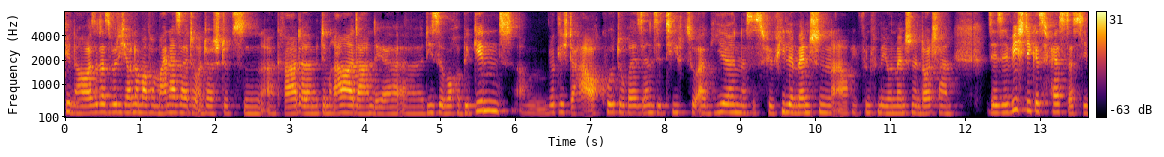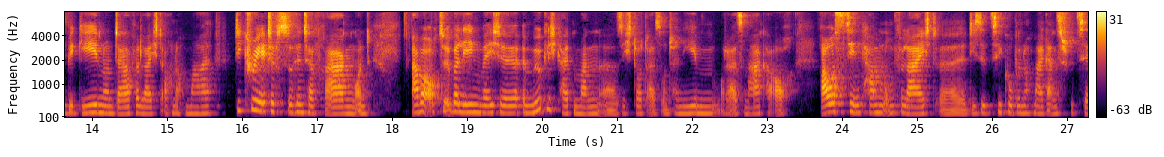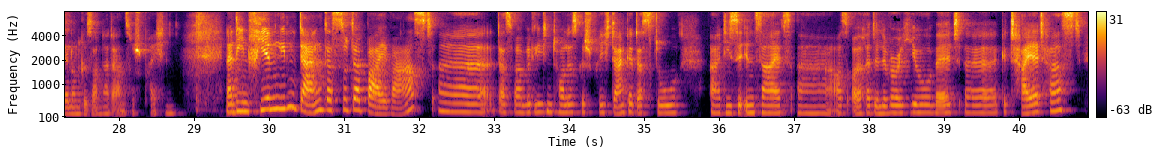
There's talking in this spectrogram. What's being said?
Genau, also das würde ich auch nochmal von meiner Seite unterstützen, äh, gerade mit dem Ramadan, der äh, diese Woche beginnt, ähm, wirklich da auch kulturell sensitiv zu agieren. Das ist für viele Menschen, auch die fünf Millionen Menschen in Deutschland, sehr, sehr wichtiges Fest, dass sie begehen und da vielleicht auch nochmal die Creatives zu hinterfragen und aber auch zu überlegen, welche Möglichkeiten man äh, sich dort als Unternehmen oder als Marke auch rausziehen kann, um vielleicht äh, diese Zielgruppe nochmal ganz speziell und gesondert anzusprechen. Nadine, vielen lieben Dank, dass du dabei warst. Äh, das war wirklich ein tolles Gespräch. Danke, dass du äh, diese Insights äh, aus eurer Delivery Hero Welt äh, geteilt hast.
